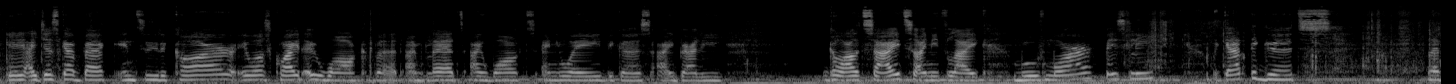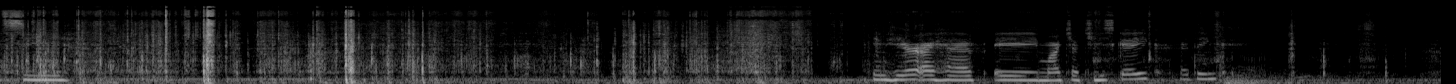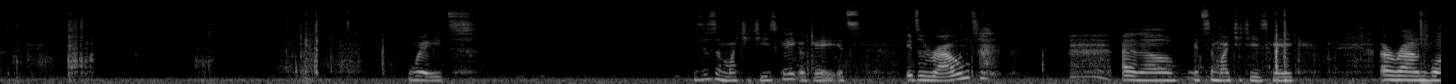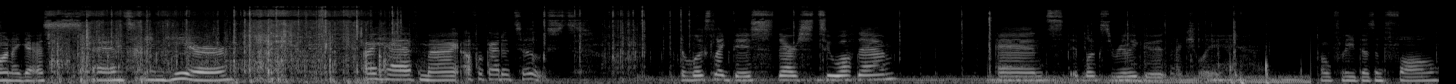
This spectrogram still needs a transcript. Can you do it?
Okay i just got back into the car. It was quite a walk but i'm glad i walked anyway because i barely go outside so i need to like move more basically. We got the goods. Let's see. In here i have a matcha cheesecake i think wait. Is this a matcha cheesecake? Okay it's it's round. I don't know. It's a matcha cheesecake. A round one i guess. And in here i have my avocado toast. It looks like this. There's two of them. And it looks really good actually. Hopefully it doesn't fall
